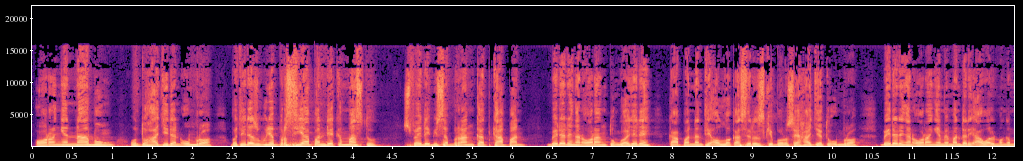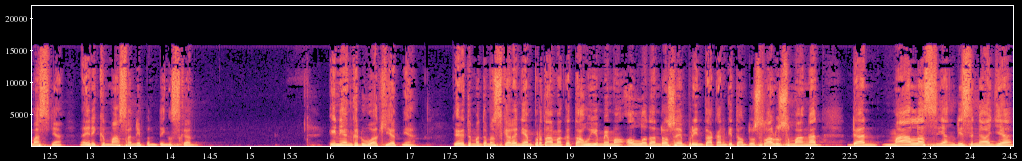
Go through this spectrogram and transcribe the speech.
Orang yang nabung untuk haji dan umroh, berarti dia punya persiapan, dia kemas tuh. Supaya dia bisa berangkat kapan. Beda dengan orang, tunggu aja deh, kapan nanti Allah kasih rezeki baru saya haji atau umroh. Beda dengan orang yang memang dari awal mengemasnya. Nah ini kemasan ini penting sekali. Ini yang kedua kiatnya. Jadi teman-teman sekalian yang pertama ketahui memang Allah dan Rasul yang perintahkan kita untuk selalu semangat dan malas yang disengaja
